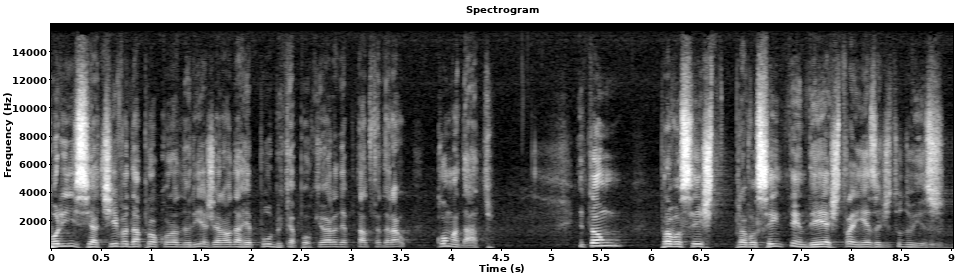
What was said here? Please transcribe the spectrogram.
por iniciativa da Procuradoria-Geral da República, porque eu era deputado federal com mandato. Então, para você, você entender a estranheza de tudo isso uhum.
